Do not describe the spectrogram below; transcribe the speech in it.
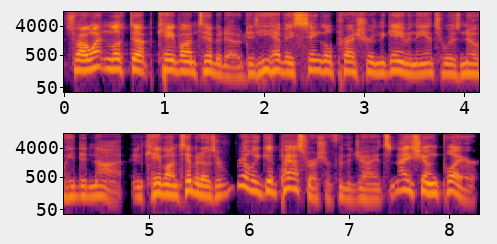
so I went and looked up Kayvon Thibodeaux. Did he have a single pressure in the game? And the answer was no, he did not. And Kayvon Thibodeaux is a really good pass rusher for the Giants, nice young player.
